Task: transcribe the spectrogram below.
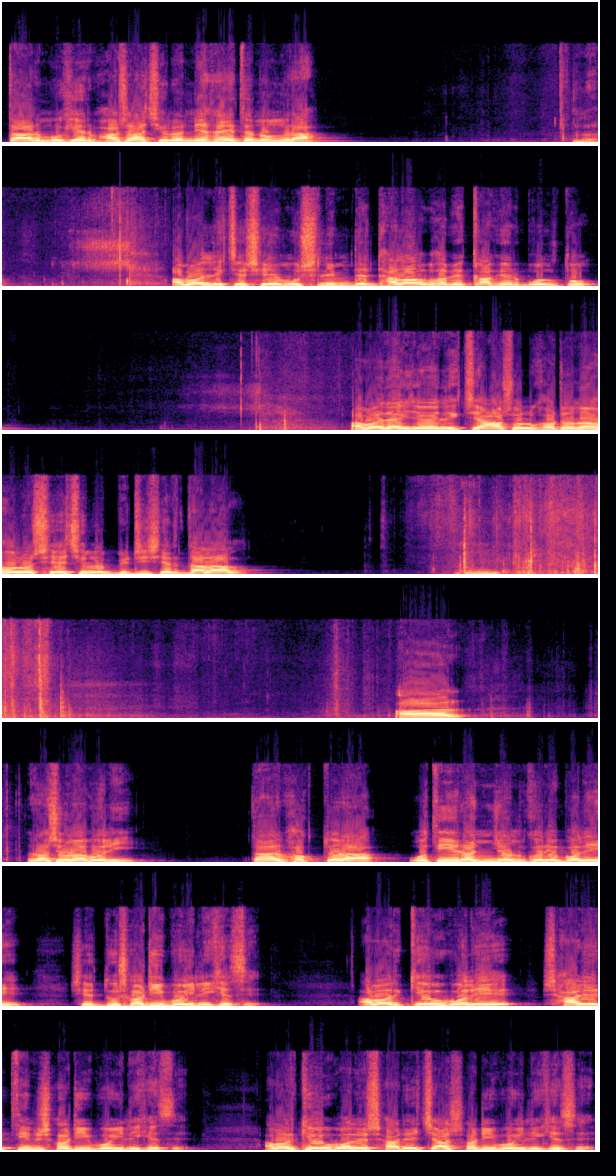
তার মুখের ভাষা ছিল নেহায়েত নোংরা। আবার লিখছে, সে মুসলিমদের ঢালাওভাবে কাফের বলতো। আবার এক জায়গায় লিখছে, আসল ঘটনা হলো সে ছিল ব্রিটিশের দালাল। আর রচনা বলি, তার ভক্তরা অতিরঞ্জন করে বলে, সে দুশোটি বই লিখেছে। আবার কেউ বলে, সাড়ে তিনশোটি বই লিখেছে। আবার কেউ বলে, সাড়ে চারশোটি বই লিখেছে।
